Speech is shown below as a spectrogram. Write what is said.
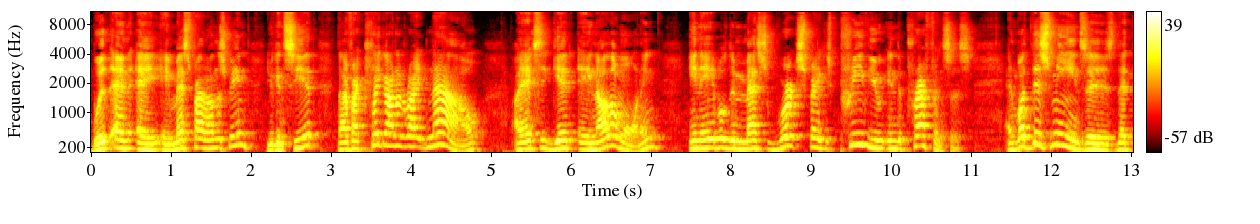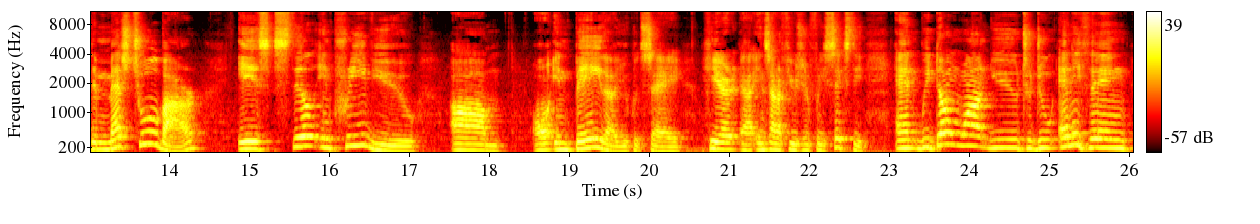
with an, a, a mesh file on the screen. You can see it. Now, if I click on it right now, I actually get another warning. Enable the mesh workspace preview in the preferences. And what this means is that the mesh toolbar is still in preview um, or in beta, you could say, here uh, inside of Fusion 360. And we don't want you to do anything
